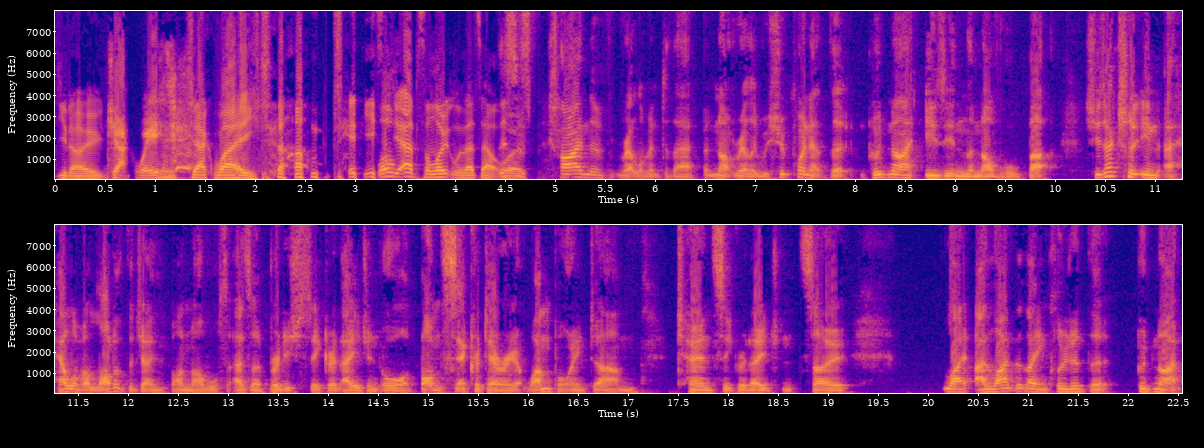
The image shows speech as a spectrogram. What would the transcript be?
you know Jack Wade. Jack Wade. um, he's- Well, yeah, absolutely, that's how it This works. is kind of relevant to that, but not really. We should point out that Goodnight is in the novel, but she's actually in a hell of a lot of the James Bond novels as a British secret agent or Bond secretary at one point, um, turned secret agent. So, like, I like that they included that Goodnight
